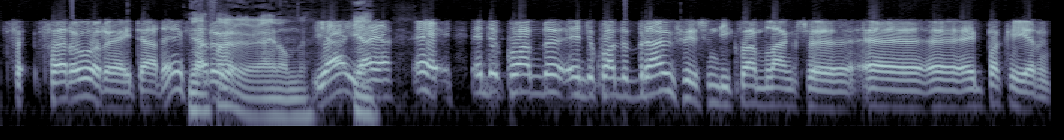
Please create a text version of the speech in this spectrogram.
Ver- Verreur heet dat, hè? Ja, Verreur. Ja, ja, Ja. ja. Eh, En toen kwam de, en toen kwam de bruinvissen, die kwam langs eh eh, eh, parkeren.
